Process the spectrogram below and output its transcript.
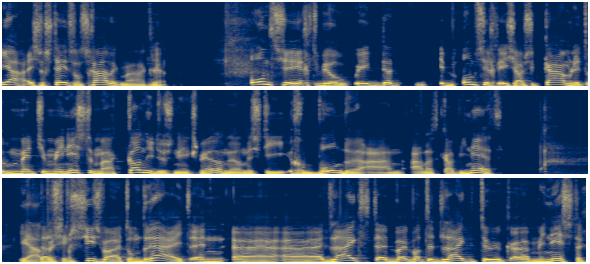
Ja, is nog steeds onschadelijk maken. Omzicht wil. Dat, omzicht is juist een Kamerlid. Op het moment dat je minister maakt, kan hij dus niks meer. Dan, dan is hij gebonden aan, aan het kabinet. Ja, dat precies. is precies waar het om draait. En eh, eh, het lijkt, eh, wat het lijkt natuurlijk, minister,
